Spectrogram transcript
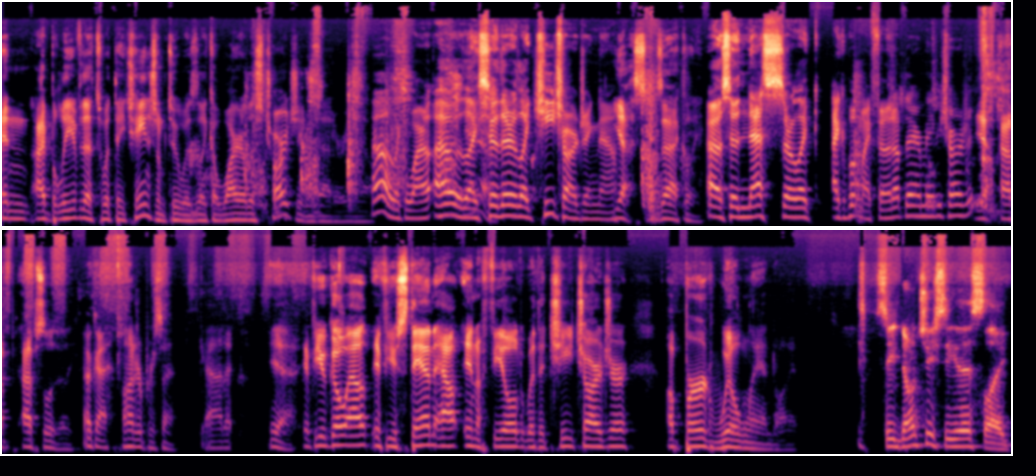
and I believe that's what they changed them to was like a wireless charging battery. Now. Oh, like a wire. Oh, like so they're like Qi charging now. Yes, exactly. Oh, so nests are like I could put my phone up there and maybe charge it. Yeah, ab- absolutely, Okay, hundred percent. got it. Yeah, if you go out, if you stand out in a field with a Qi charger, a bird will land on it. See, don't you see this? Like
